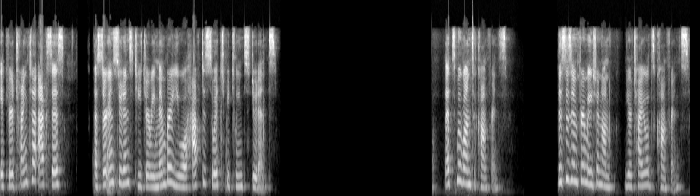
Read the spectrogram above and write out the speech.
if you're trying to access a certain student's teacher, remember you will have to switch between students. Let's move on to conference. This is information on your child's conference.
